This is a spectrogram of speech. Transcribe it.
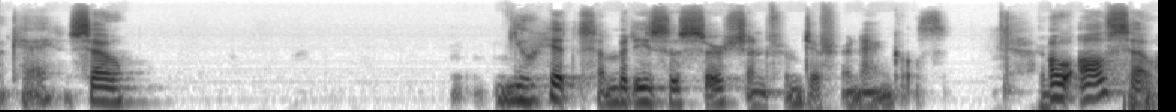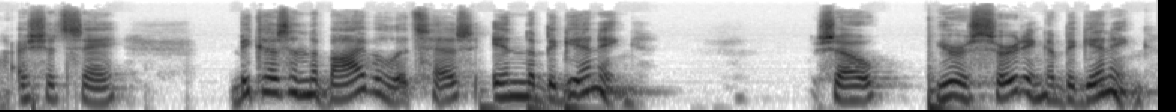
Okay, so you hit somebody's assertion from different angles. Oh, also, I should say, because in the Bible it says, in the beginning. So you're asserting a beginning.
